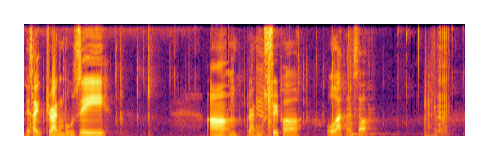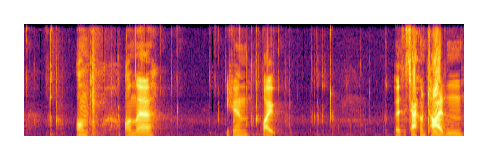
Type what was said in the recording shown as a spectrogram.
there's like Dragon Ball Z um Dragon Ball Super all that kind of stuff. On on there. You can like there's Attack on Titan.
